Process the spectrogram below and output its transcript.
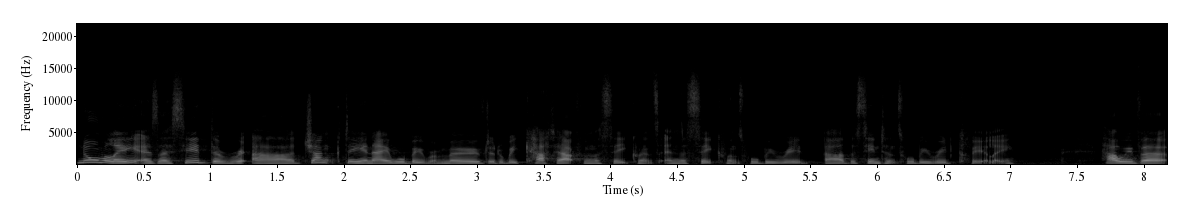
normally, as I said, the uh, junk DNA will be removed, it'll be cut out from the sequence, and the sequence will be read, uh, the sentence will be read clearly. However,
